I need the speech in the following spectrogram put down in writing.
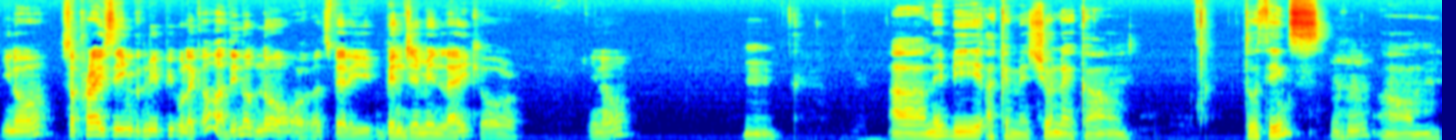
you know, surprising that maybe people like, oh, I did not know. Oh, that's very Benjamin-like, or, you know. uh, maybe I can mention like um, two things. Mm-hmm. Um,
